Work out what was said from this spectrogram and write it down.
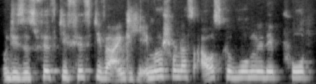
Und dieses 50-50 war eigentlich immer schon das ausgewogene Depot.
